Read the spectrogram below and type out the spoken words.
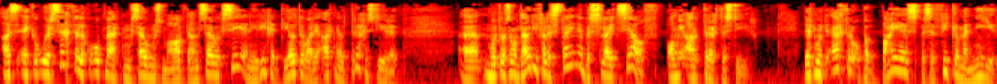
as ek 'n oorsigtelike opmerking sou moes maak, dan sou ek sê in hierdie gedeelte waar die ark nou teruggestuur het, uh moet ons onthou die Filistyne besluit self om die ark terug te stuur. Dit moet egter op 'n baie spesifieke manier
